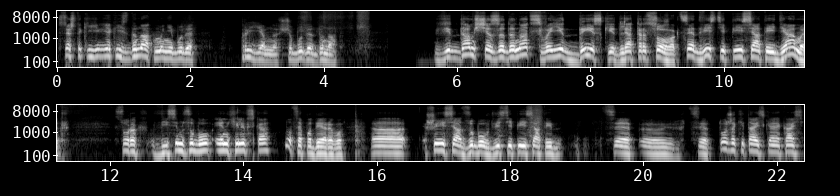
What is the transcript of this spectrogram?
Все ж таки, якийсь донат мені буде приємно, що буде донат. Віддам ще за донат свої диски для торцовок. Це 250 діаметр, 48 зубов Енхелівська, ну це по дереву. Е, 60 зубов 250 це, е, це теж китайська якась.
